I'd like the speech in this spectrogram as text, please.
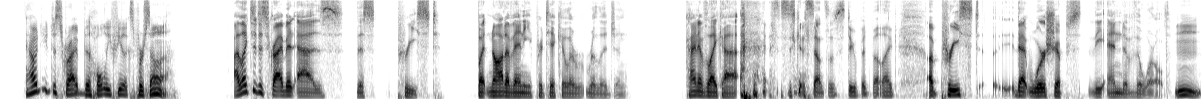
How would you describe the Holy Felix persona? I like to describe it as this priest, but not of any particular religion. Kind of like a, this is going to sound so stupid, but like a priest that worships the end of the world. Mm.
